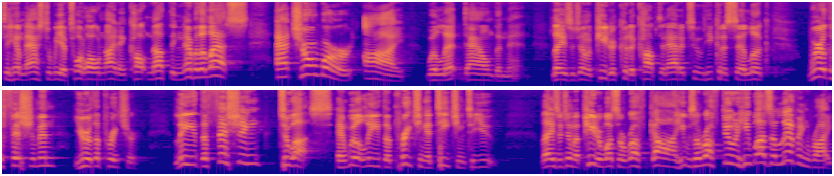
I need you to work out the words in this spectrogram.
to him, Master, we have toiled all night and caught nothing. Nevertheless, at your word, I will let down the net. Ladies and gentlemen, Peter could have copped an attitude. He could have said, Look, we're the fishermen, you're the preacher. Leave the fishing to us, and we'll leave the preaching and teaching to you. Ladies and gentlemen, Peter was a rough guy. He was a rough dude. He wasn't living right.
